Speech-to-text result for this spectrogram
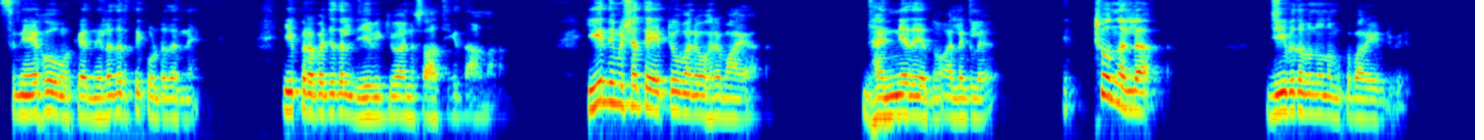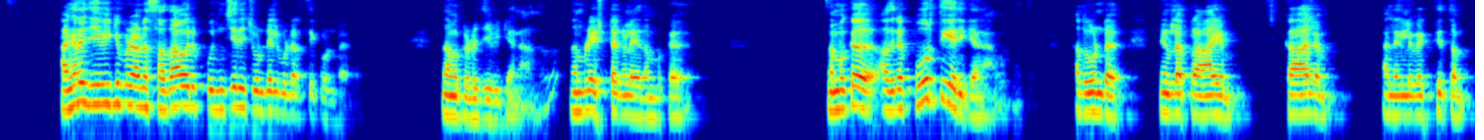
സ്നേഹവും ഒക്കെ നിലനിർത്തിക്കൊണ്ട് തന്നെ ഈ പ്രപഞ്ചത്തിൽ ജീവിക്കുവാനും സാധിക്കുന്നതാണ്. ഈ നിമിഷത്തെ ഏറ്റവും മനോഹരമായ ധന്യതയെന്നോ അല്ലെങ്കിൽ ഏറ്റവും നല്ല ജീവിതമെന്നോ നമുക്ക് പറയേണ്ടി വരും. അങ്ങനെ ജീവിക്കുമ്പോഴാണ് സദാ ഒരു പുഞ്ചിരി ചുണ്ടിൽ വിടർത്തിക്കൊണ്ട് നമുക്കിവിടെ ജീവിക്കാനാകുന്നത് നമ്മുടെ ഇഷ്ടങ്ങളെ നമുക്ക് നമുക്ക് അതിനെ പൂർത്തീകരിക്കാനാവുന്നത്. അതുകൊണ്ട് നിങ്ങളുടെ പ്രായം കാലം അല്ലെങ്കിൽ വ്യക്തിത്വം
